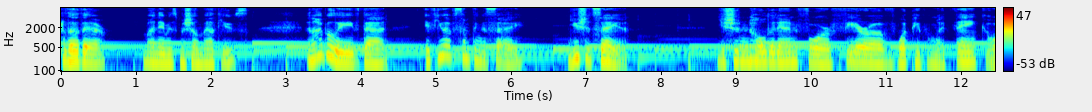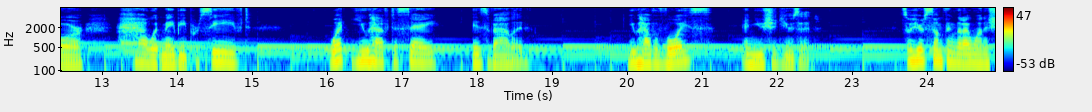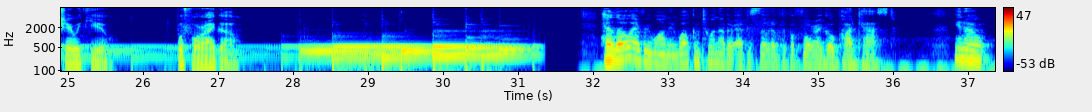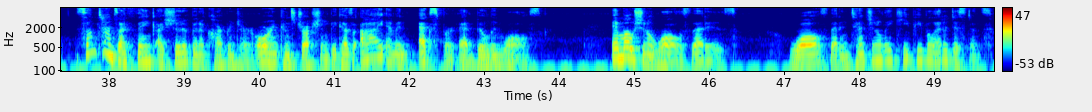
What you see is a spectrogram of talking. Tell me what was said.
Hello there. My name is Michelle Matthews, and I believe that if you have something to say, you should say it. You shouldn't hold it in for fear of what people might think or how it may be perceived. What you have to say is valid. You have a voice and you should use it. So here's something that I want to share with you before I go. Hello, everyone, and welcome to another episode of the Before I Go podcast. You know, sometimes I think I should have been a carpenter or in construction because I am an expert at building walls. Emotional walls, that is. Walls that intentionally keep people at a distance.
